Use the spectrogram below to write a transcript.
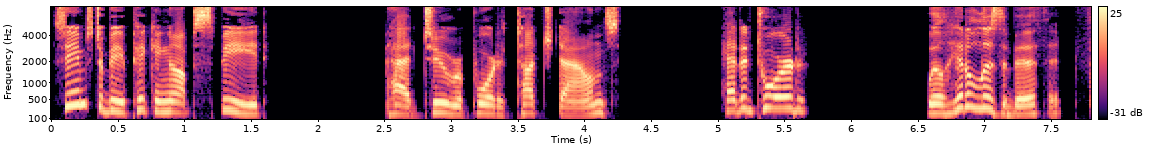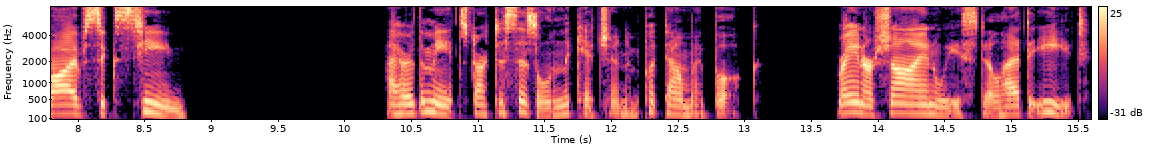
Seems to be picking up speed. Had two reported touchdowns headed toward. We'll hit Elizabeth at 516. I heard the meat start to sizzle in the kitchen and put down my book. Rain or shine, we still had to eat.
